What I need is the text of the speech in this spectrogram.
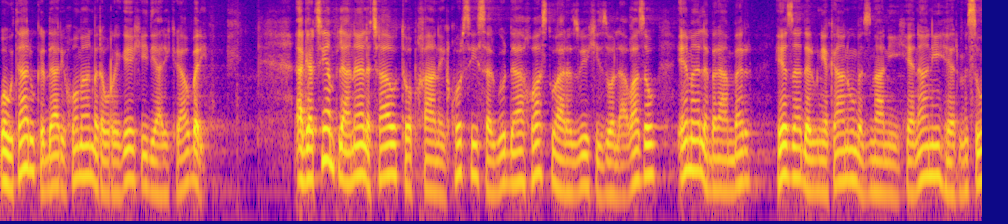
و وتار و کرداری خۆمان بەرەو ڕێگەیەکی دیاریکراو بەرین. ئەگەرچی ئەم پلانە لە چاو تۆپخانەی قورسی سەرگوردا خواست و ئارەزوویەکی زۆر لاوازە و ئێمە لە بەرامبەر هێزە دەروونیەکان و بە زمانی هێنانی هێرمس و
